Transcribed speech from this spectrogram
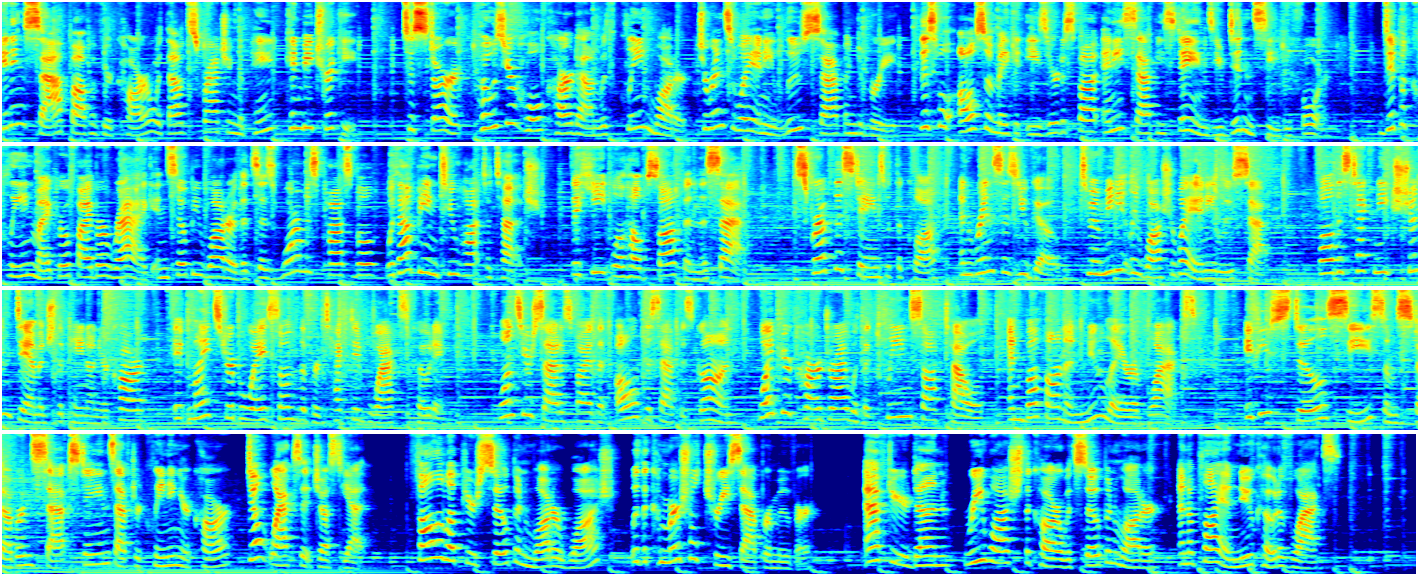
Getting sap off of your car without scratching the paint can be tricky. To start, hose your whole car down with clean water to rinse away any loose sap and debris. This will also make it easier to spot any sappy stains you didn't see before. Dip a clean microfiber rag in soapy water that's as warm as possible without being too hot to touch. The heat will help soften the sap. Scrub the stains with the cloth and rinse as you go to immediately wash away any loose sap. While this technique shouldn't damage the paint on your car, it might strip away some of the protective wax coating. Once you're satisfied that all of the sap is gone, wipe your car dry with a clean soft towel and buff on a new layer of wax. If you still see some stubborn sap stains after cleaning your car, don't wax it just yet. Follow up your soap and water wash with a commercial tree sap remover. After you're done, rewash the car with soap and water and apply a new coat of wax.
